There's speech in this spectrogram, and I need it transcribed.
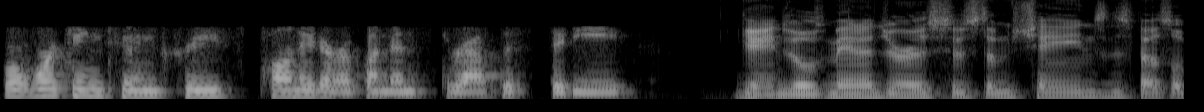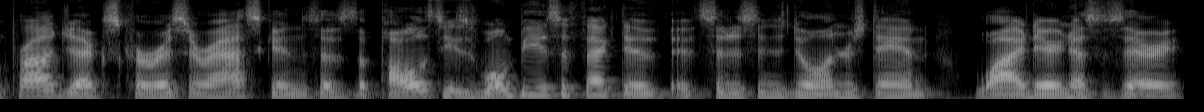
we're working to increase pollinator abundance throughout the city. Gainesville's manager of systems change and special projects, Carissa Raskin, says the policies won't be as effective if citizens don't understand why they're necessary.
